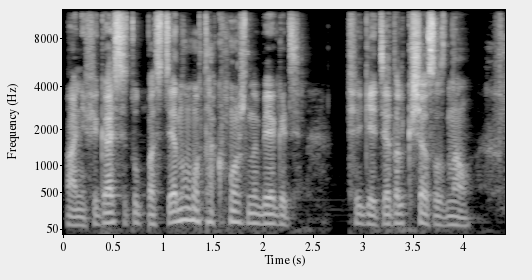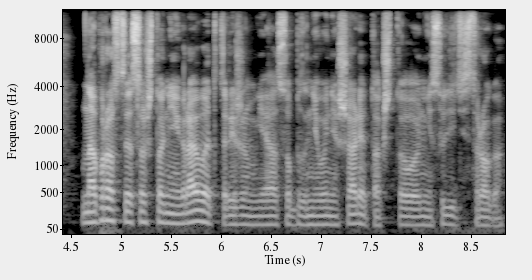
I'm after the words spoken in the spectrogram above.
А, нифига себе, тут по стенам вот так можно бегать. Офигеть, я только сейчас узнал. Ну, просто, если что, не играю в этот режим, я особо за него не шарю, так что не судите строго.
